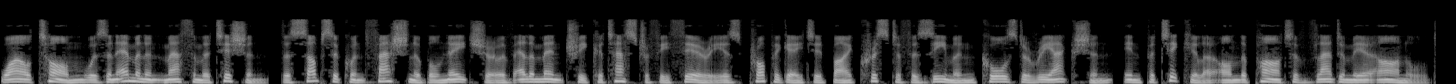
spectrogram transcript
While Thom was an eminent mathematician, the subsequent fashionable nature of elementary catastrophe theory as propagated by Christopher Zeeman caused a reaction, in particular on the part of Vladimir Arnold.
